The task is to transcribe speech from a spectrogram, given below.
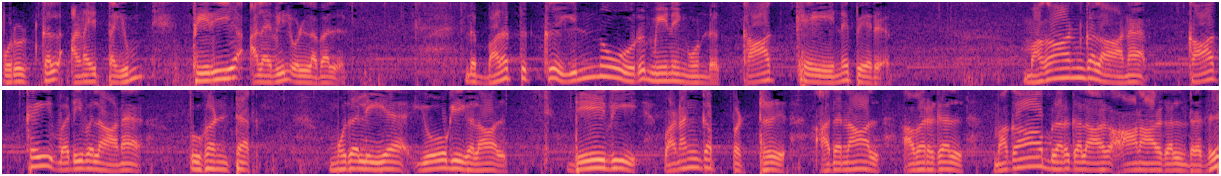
பொருட்கள் அனைத்தையும் பெரிய அளவில் உள்ளவள். இந்த பலத்துக்கு இன்னொரு மீனிங் உண்டு. காக்கைன்னு பேர். மகான்களான காக்கை வடிவலான புகண்டர் முதலிய யோகிகளால் தேவி வணங்கப்பட்டு அதனால் அவர்கள் மகாபலர்களாக ஆனார்கள்ன்றது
